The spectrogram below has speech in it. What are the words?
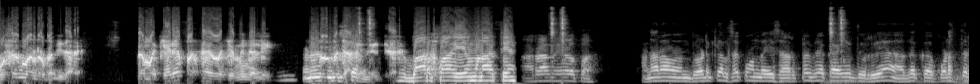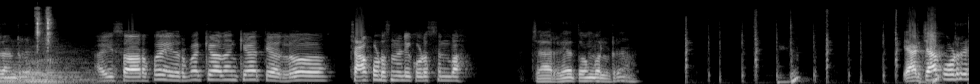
ಮುಸಲ್ಮಾನರು ಬಂದಿದ್ದಾರೆ. ನಮ್ಮ ಕೆರೆ ಪಕ್ಕ ಇರುವ ಜಮೀನಲ್ಲಿ ಬಾರಪ್ಪ ಏನ್ ಆರಾಮ ಹೇಳಪ್ಪ. ಅಣ್ಣಾರ ಒಂದ್ ದೊಡ್ಡ ಕೆಲ್ಸಕ್ಕೆ ಒಂದ್ ಐದ್ ಸಾವಿರ ರೂಪಾಯಿ ಬೇಕಾಗಿದ್ದು ರೀ ಅದಕ್ಕೆ ಕೊಡಸ್ತೀರೇನ್ರಿ? ಐದ್ ಸಾವಿರ ರೂಪಾಯಿ ಐದ್ ರೂಪಾಯಿ ಕೇಳ್ದಂಗ್ ಕೇಳ್ತಿ ಅಲ್ಲೋ. ಚಾ ಕೊಡಸ್ ನಡಿ ಕೊಡಸ್ತೀನಿ ಬಾ. ಚಾ ರೀ ತೊಗೊಂಬಲ್ರಿ ಯಾರ್ ಚಾ ಕೊಡ್ರಿ?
